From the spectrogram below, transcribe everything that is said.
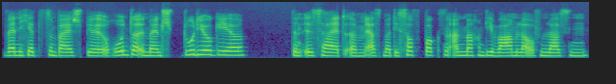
wenn ich jetzt zum Beispiel runter in mein Studio gehe, dann ist halt ähm, erstmal die Softboxen anmachen, die warm laufen lassen.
